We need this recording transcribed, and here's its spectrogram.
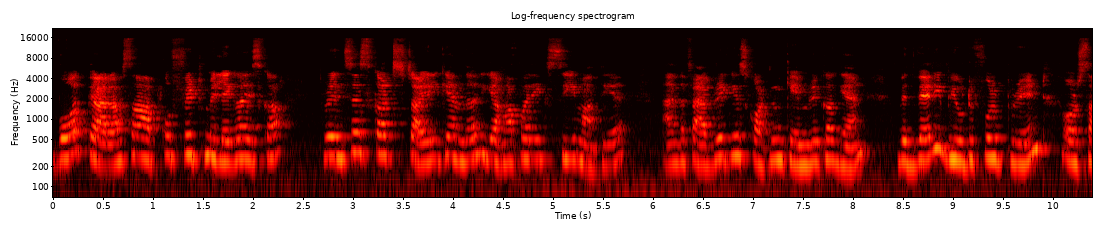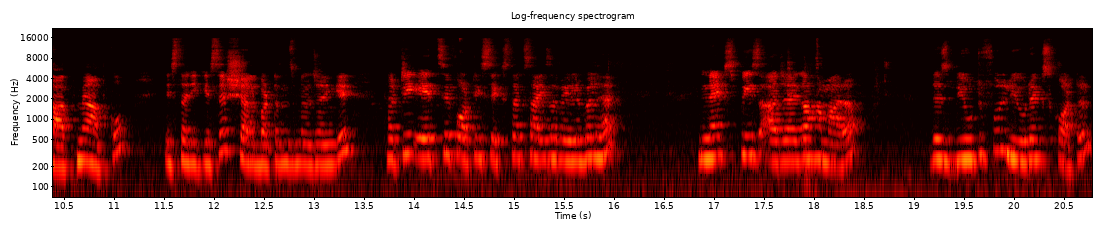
बहुत प्यारा सा आपको फिट मिलेगा इसका। प्रिंसेस कट स्टाइल के अंदर यहाँ पर एक सीम आती है। And the fabric is cotton cambric again with very beautiful print और साथ में आपको इस तरीके से शेल बटन मिल जाएँगे। 38 से 46 तक साइज़ अवेलेबल है। नेक्स्ट पीस आ जाएगा हमारा this beautiful lurex cotton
